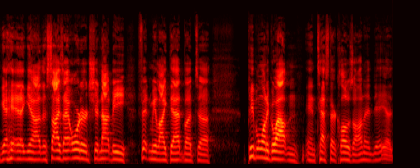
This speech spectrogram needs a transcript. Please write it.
Yeah, you know, the size I ordered should not be fitting me like that, but uh, people want to go out and, and test their clothes on and uh,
